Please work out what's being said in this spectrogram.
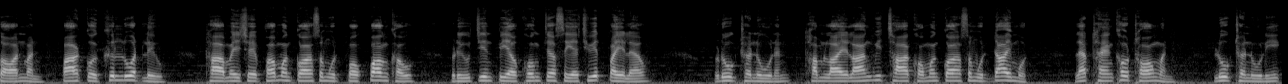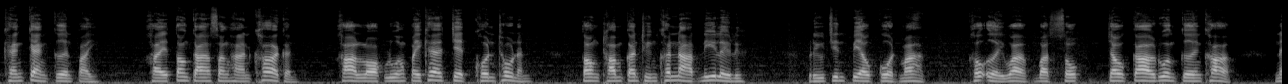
ศรมันปรากฏขึ้นรวดเร็ว ถ้าไม่ใช่เพราะมังกรสมุทรปกป้องเขาริวจินเปียวคงจะเสียชีวิตไปแล้ว ลูกธนูนั้นทำลายล้างวิชาของมังกรสมุทรได้หมด และแทงเข้าท้องมัน ลูกธนูนี้แข็งแกร่งเกินไป ใครต้องการสังหารข้ากันข้าหลอกลวงไปแค่เจ็ดคนเท่านั้น ต้องทำกันถึงขนาดนี้เลยหรือริวจินเปียวโกรธมาก เขาเอ่ยว่าบัดซบ เจ้าก้าวร่วงเกินข้า ใน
